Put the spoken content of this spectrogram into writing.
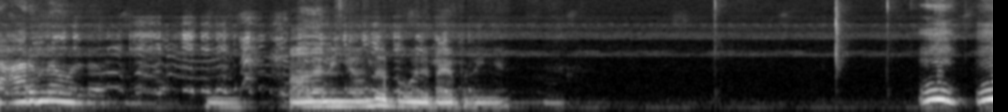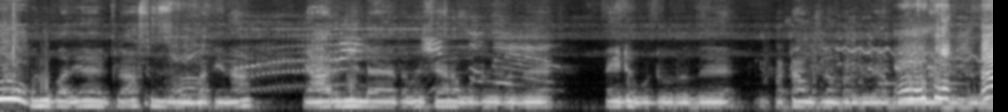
யாருமே உள்ள ம். அதை நீங்கள் வந்து இப்போ கொஞ்சம் பயப்படுறீங்க. வந்து பார்த்தீங்கன்னா கிளாஸ் ரூம் வந்து பார்த்தீங்கன்னா யாருமே இல்லை ஃபேனை போட்டு விடுறது லைட்டை போட்டு விடுறது பட்டாம்பூச்சிலாம் பறக்குது அப்படின்னு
